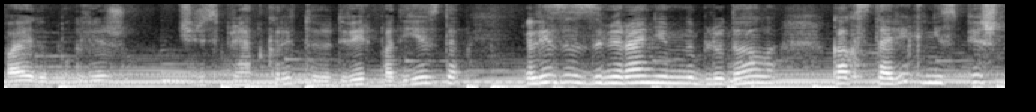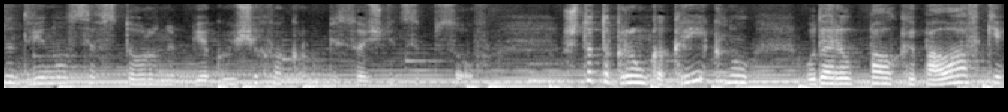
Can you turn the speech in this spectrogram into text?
Пойду погляжу». Через приоткрытую дверь подъезда Лиза с замиранием наблюдала, как старик неспешно двинулся в сторону бегающих вокруг песочницы псов. Что-то громко крикнул, ударил палкой по лавке.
